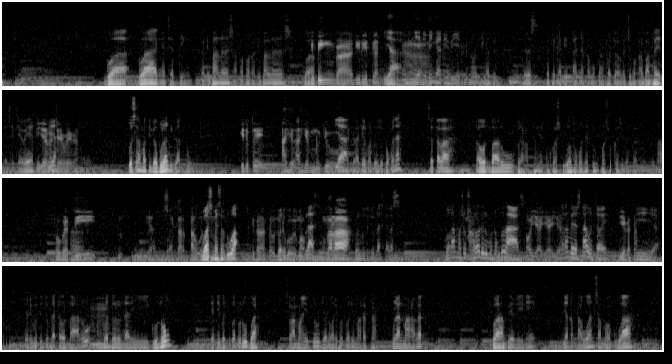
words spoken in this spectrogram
Gua gua ngechatting nggak dibales apa apa nggak dibales gua Di ping ka dirit kan? iya Hmm. iya di pinggir diri oh, ingat tuh terus ketika ditanya kamu kenapa cowok cuma nggak apa apa ya biasa cewek kayak Iya gitu kan ya cewek kan. gue selama tiga bulan digantung Itu tuh akhir-akhir menuju. iya akhir-akhir menuju pokoknya setelah tahun baru berapa ya gue kelas 2 pokoknya tuh masuk ke semester genap Oh berarti ya Kelas dua. sekitar tahun 2 semester 2 sekitaran tahun 2017 2015. Enggak lah. 2017 kelas gue kan masuk Nah. sekolah 2016 Oh iya iya iya. kita kan beda setahun coy Iya kata. iya 2017 tahun baru Mm-mm. gua turun dari gunung dia tiba-tiba berubah selama itu Januari Februari Maret nah bulan Maret gua hampir ini dia ketahuan sama gua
